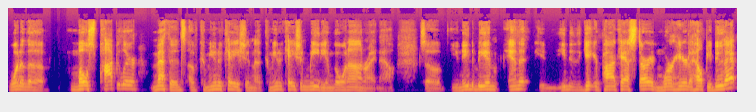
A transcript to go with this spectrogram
one of the most popular methods of communication, a communication medium going on right now. So you need to be in, in it. You need to get your podcast started, and we're here to help you do that.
